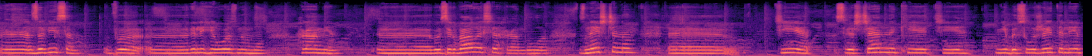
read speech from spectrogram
Е, Завіса в е, релігіозному храмі е, розірвалася, храм було знищено. Е, Ті священники, ті ніби служителі,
